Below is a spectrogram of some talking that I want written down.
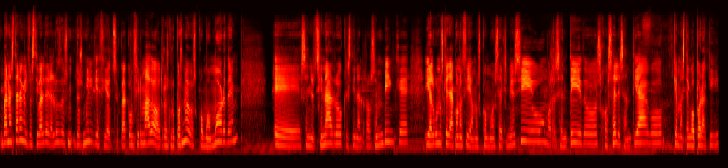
van a estar en el Festival de la Luz dos- 2018, que ha confirmado a otros grupos nuevos como Mordem, eh, Señor Chinarro, Cristina Rosenvinke y algunos que ya conocíamos como Sex Museum, Os Resentidos, José L. Santiago, ¿qué más tengo por aquí?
